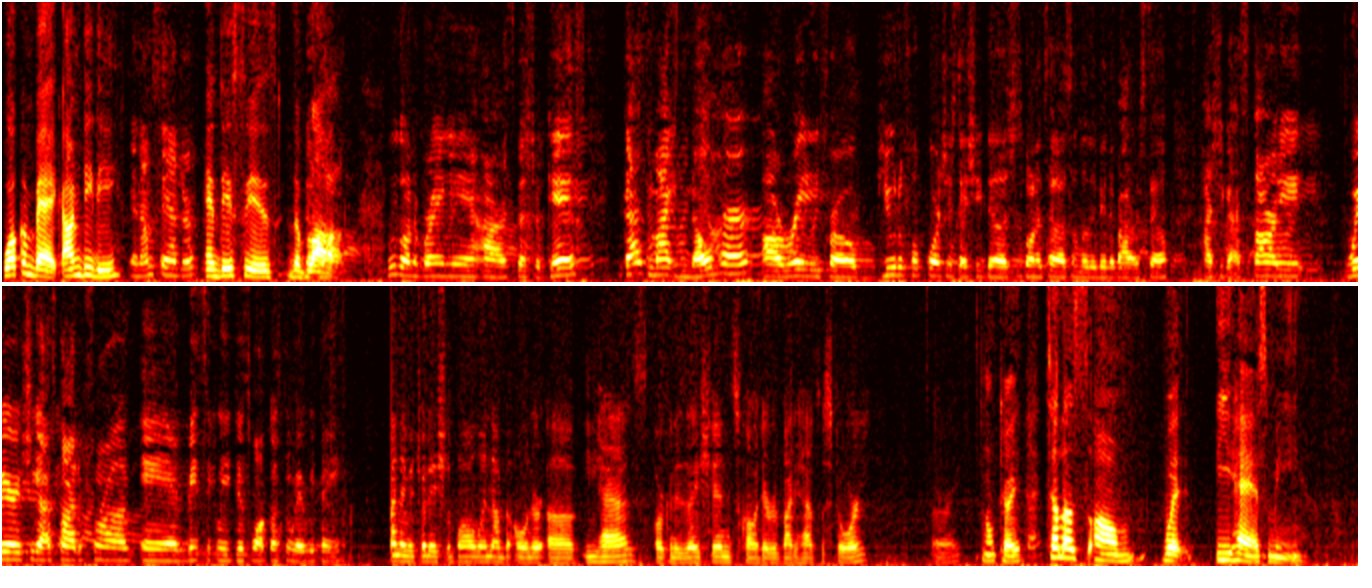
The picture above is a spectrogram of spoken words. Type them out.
Welcome back. I'm Dee Dee, And I'm Sandra. and this is The The Block. Block. We're going to bring in our special guest. You guys might know her already from beautiful portraits that she does. She's going to tell us a little bit about herself, how she got started, where she got started from, and basically just walk us through everything. My name is Jodesha Baldwin. I'm the owner of EHAS organization. It's called Everybody Has a Story. All right. Okay. Tell us um, what E has mean.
